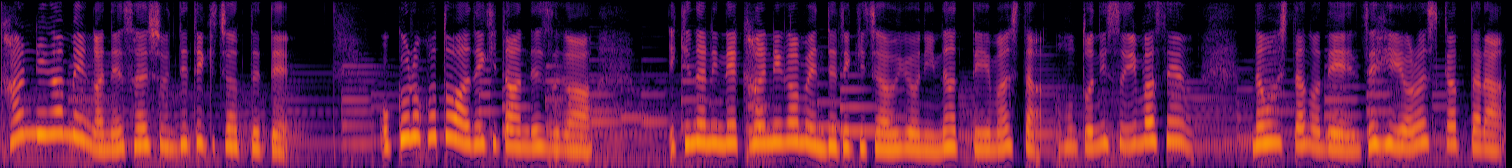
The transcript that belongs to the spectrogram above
管理画面がね最初に出てきちゃってて送ることはできたんですがいきなりね管理画面出てきちゃうようになっていました。本当にすいません。直したのでぜひよろしかったら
